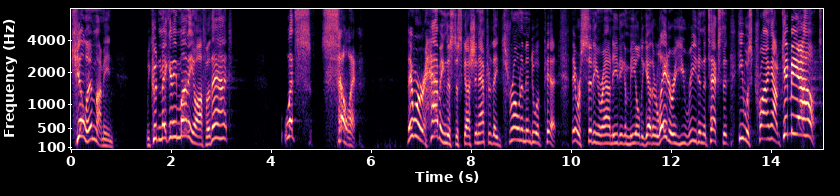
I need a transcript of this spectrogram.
kill him. I mean, we couldn't make any money off of that. Let's sell him. They were having this discussion after they'd thrown him into a pit. They were sitting around eating a meal together. Later, you read in the text that he was crying out, Get me out!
